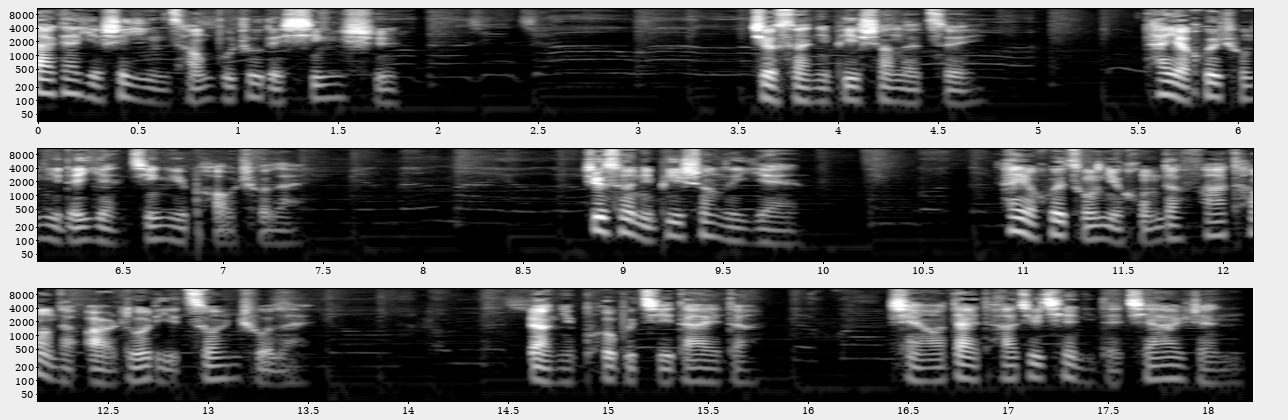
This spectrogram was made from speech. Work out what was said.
大概也是隐藏不住的心事。就算你闭上了嘴。它也会从你的眼睛里跑出来。就算你闭上了眼，它也会从你红得发烫的耳朵里钻出来，让你迫不及待的想要带它去见你的家人，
